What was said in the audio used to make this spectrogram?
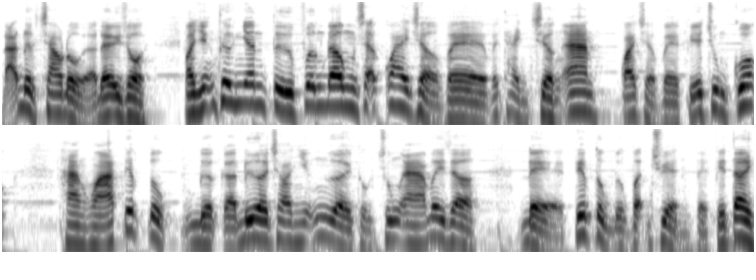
đã được trao đổi ở đây rồi. Và những thương nhân từ phương Đông sẽ quay trở về với thành Trường An, quay trở về phía Trung Quốc. Hàng hóa tiếp tục được ờ, đưa cho những người thuộc Trung Á bây giờ để tiếp tục được vận chuyển về phía Tây.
